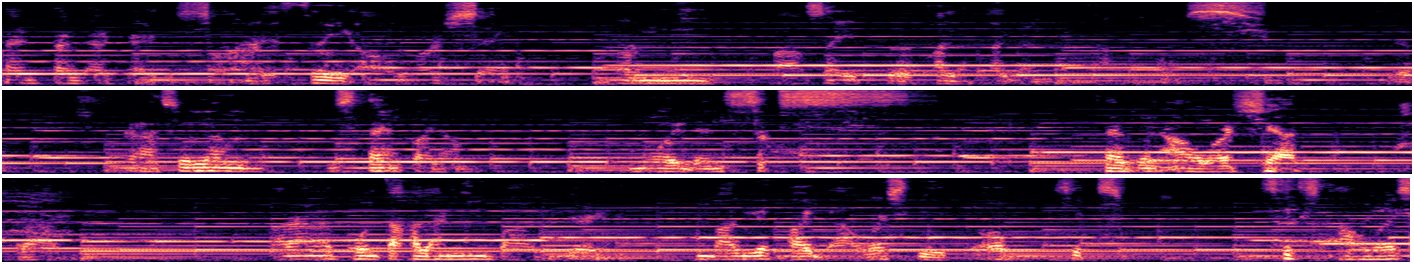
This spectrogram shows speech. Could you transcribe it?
time talaga is only 3 hours eh. From Pasay to Kalatagan. Kaso lang, this time pa lang, more than 6 7 hours yata travel. Parang nagpunta ka lang ng Baguio. eh. Ang Baguio 5 hours dito. 6 6 hours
